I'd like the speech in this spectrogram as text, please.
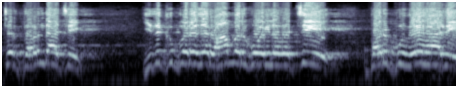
சரி திறந்தாச்சு. இதுக்கு பிறகு ராமர் கோயிலை வச்சு பருப்பு வேகாது.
